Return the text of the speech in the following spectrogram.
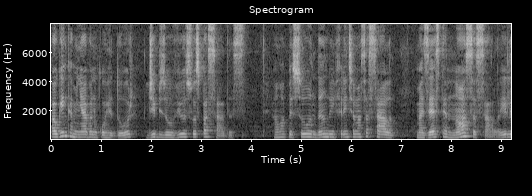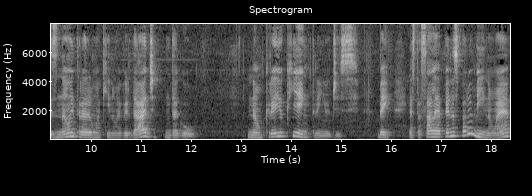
Alguém caminhava no corredor, Dibs ouviu as suas passadas. Há uma pessoa andando em frente à nossa sala, mas esta é nossa sala. Eles não entrarão aqui, não é verdade? indagou. Não creio que entrem, eu disse. Bem, esta sala é apenas para mim, não é?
